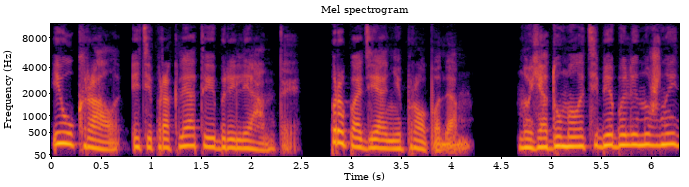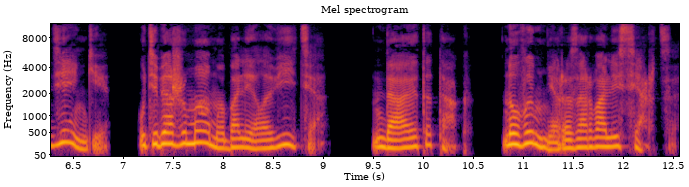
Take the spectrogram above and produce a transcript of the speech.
и украл эти проклятые бриллианты. Пропади они пропадом. Но я думала, тебе были нужны деньги. У тебя же мама болела, Витя. Да, это так. Но вы мне разорвали сердце.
